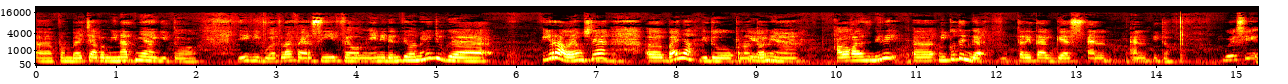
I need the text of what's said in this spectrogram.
eh, pembaca peminatnya gitu. Jadi dibuatlah versi filmnya ini. Dan film ini juga viral ya maksudnya eh, banyak gitu penontonnya kalau kalian sendiri eh, ngikutin nggak cerita Guess and and itu Gue sih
